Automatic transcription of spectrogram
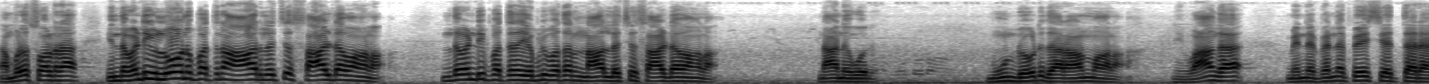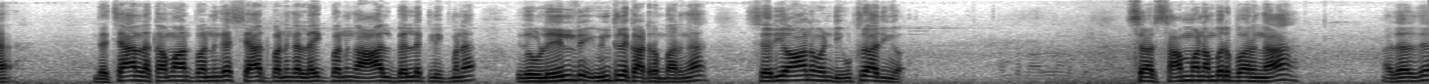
நம்மளே சொல்கிறேன் இந்த வண்டிக்கு லோனு பார்த்தீங்கன்னா ஆறு லட்சம் சால்டாக வாங்கலாம். இந்த வண்டி பார்த்தா எப்படி பார்த்தாலும் நாலு லட்சம் சால்டாக வாங்கலாம். நான் ஒரு மூணு ரோடு தாராளமாக வாங்கலாம். நீ வாங்க முன்ன பின்ன பேசி எடுத்துறேன் இந்த சேனலை கமெண்ட் பண்ணுங்கள் ஷேர் பண்ணுங்கள் லைக் பண்ணுங்கள் ஆல் பெல்லை கிளிக் பண்ண. இது உள்ள இல் இன்ட்ரில் காட்டுறேன் பாருங்கள் சரியான வண்டி விட்டுறாதீங்க சார் செம்ம நம்பர் பாருங்கள் அதாவது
